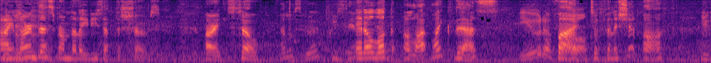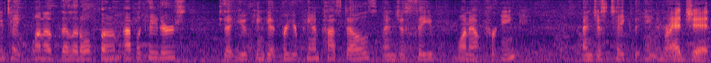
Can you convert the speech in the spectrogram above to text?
I learned this from the ladies at the shows. All right, so that looks good. You see It'll look a lot like this. Beautiful. But to finish it off, you can take one of the little foam applicators that you can get for your pan pastels and just save one out for ink and just take the ink and right edge it.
